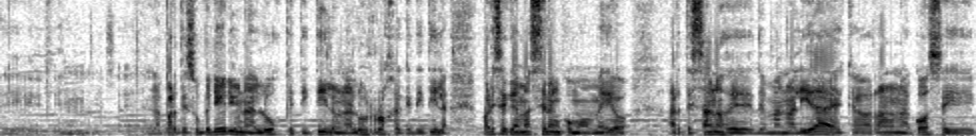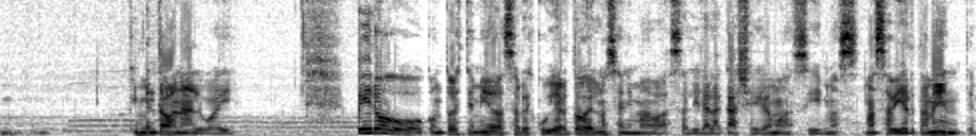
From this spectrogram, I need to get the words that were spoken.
eh, en, la parte superior y una luz que titila, una luz roja que titila. Parece que además eran como medio artesanos de, de manualidades que agarraron una cosa y inventaban algo ahí. Pero con todo este miedo a ser descubierto, él no se animaba a salir a la calle, digamos así, más, más abiertamente.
